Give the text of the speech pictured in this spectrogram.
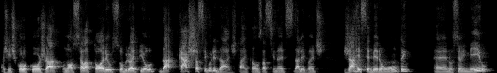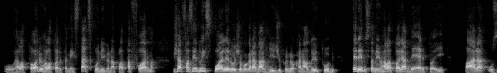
a gente colocou já o nosso relatório sobre o IPO da Caixa Seguridade, tá? Então, os assinantes da Levante já receberam ontem é, no seu e-mail o relatório. O relatório também está disponível na plataforma. Já fazendo um spoiler, hoje eu vou gravar vídeo para o meu canal do YouTube teremos também um relatório aberto aí para os,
